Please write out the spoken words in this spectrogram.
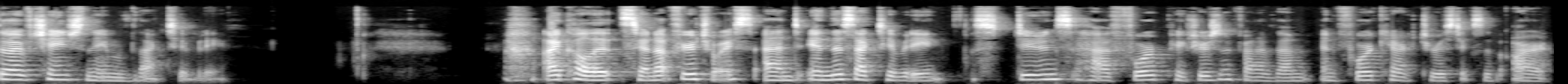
though I've changed the name of the activity. I call it Stand Up for Your Choice, and in this activity, students have four pictures in front of them and four characteristics of art.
